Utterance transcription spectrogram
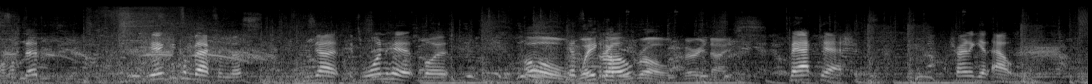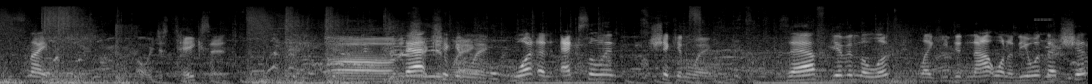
Almost dead. Dan can come back from this. He's got, it's one hit, but Oh, wake throw. up throw. Very nice. back dashes. Trying to get out. Snipe. Oh, he just takes it. Oh, that chicken, chicken wing. What an excellent chicken wing. Zaf given the look like he did not want to deal with that shit.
